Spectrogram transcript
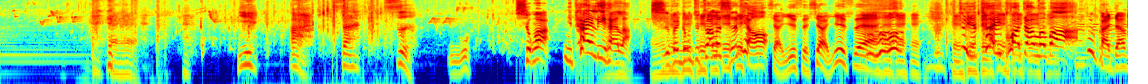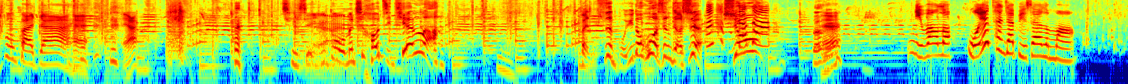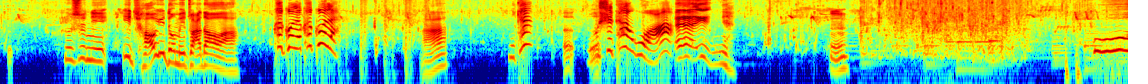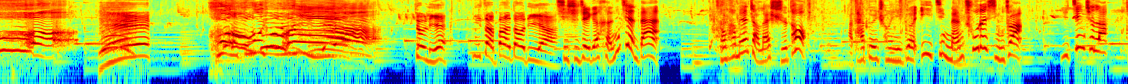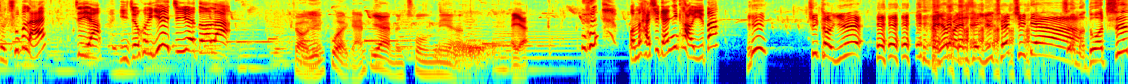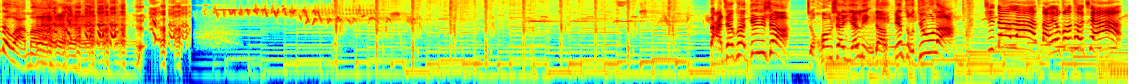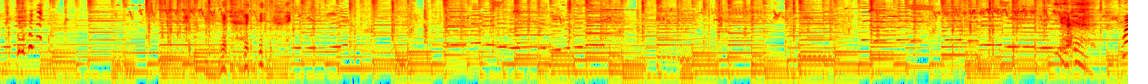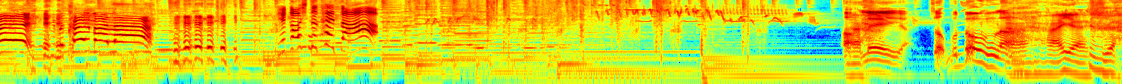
一、二、三、四、五，熊二，你太厉害了！十分钟就抓了十条，小意思，小意思。这也太夸张了吧？不夸张，不夸张。哎呀，这些鱼够我们吃好几天了。本次捕鱼的获胜者是熊。哎，你忘了我也参加比赛了吗？可是你一条鱼都没抓到啊！快过来，快过来！啊！你看，呃，不是看我，哎，你，嗯，哇，哎，好多鱼呀！赵林，你咋办到的呀？其实这个很简单，从旁边找来石头，把它堆成一个易进难出的形状，鱼进去了就出不来，这样鱼就会越积越多啦。赵云果然比俺们聪明。哎呀！我们还是赶紧烤鱼吧。吃烤鱼，还要把这些鱼全吃掉。这么多吃得完吗？大家快跟上，这荒山野岭的，别走丢了。知道啦，导游光头强。喂，你们太慢了！别高兴的太早。好累呀，走不动了。啊俺也是。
